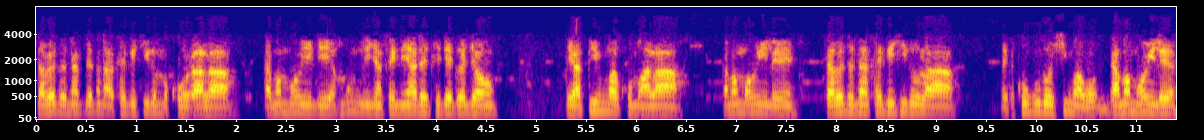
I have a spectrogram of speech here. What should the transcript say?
ဒါပဲဆိုနေပြဿနာဆက်ပြီးကြီးလို့မခေါ်တာလားဒါမှမဟုတ်ရင်ဒီအမှုကြီးရန်ဆိုင်နေရတဲ့ဖြစ်တဲ့အတွက်ကြောင့်တရားပြီးမှခုမှလားဒါမှမဟုတ်ရင်လေဒါပဲဆိုနေဆက်ပြီးကြီးလို့လားတခုခုတော့ရှိမှာပေါ့ဒါမှမဟုတ်ရင်လည်း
